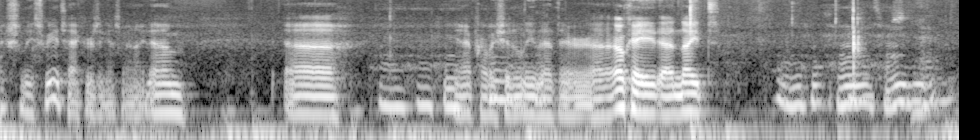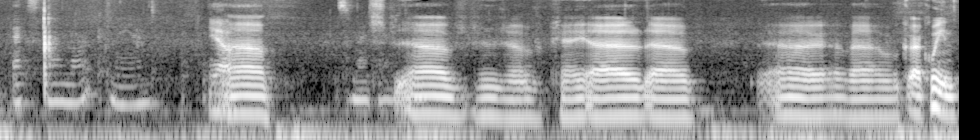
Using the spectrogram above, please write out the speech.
actually three attackers against my knight. Um. Uh. Yeah, I probably shouldn't leave that there. Uh, okay, uh, knight. Exclam mark command. Yeah. Uh, So my s- bad. uh, okay. Uh, uh, uh, uh, uh, queen.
